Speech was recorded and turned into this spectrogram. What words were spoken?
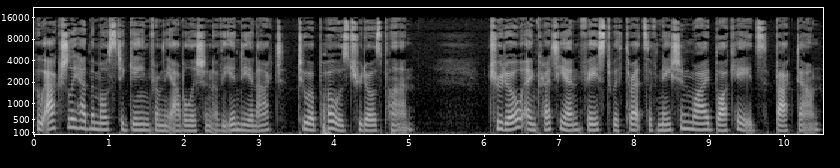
who actually had the most to gain from the abolition of the Indian Act, to oppose Trudeau's plan. Trudeau and Chrétien, faced with threats of nationwide blockades, backed down.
